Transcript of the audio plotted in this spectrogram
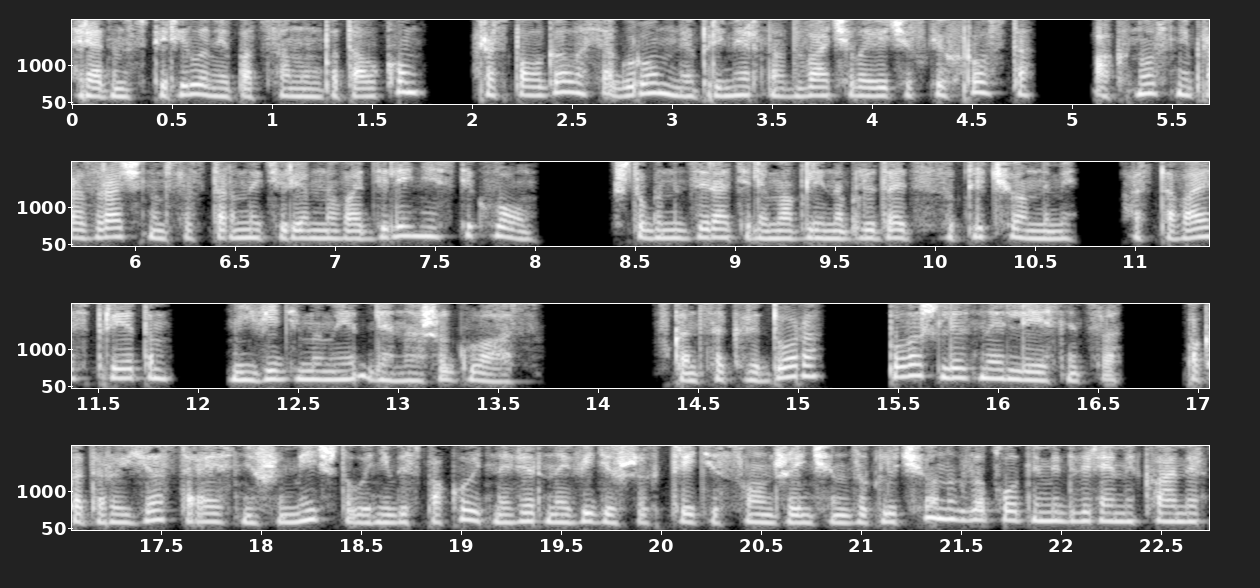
Рядом с перилами под самым потолком располагалось огромное, примерно в два человеческих роста, окно с непрозрачным со стороны тюремного отделения стеклом, чтобы надзиратели могли наблюдать за заключенными, оставаясь при этом невидимыми для наших глаз. В конце коридора была железная лестница, по которой я, стараясь не шуметь, чтобы не беспокоить, наверное, видевших третий сон женщин-заключенных за плотными дверями камер,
